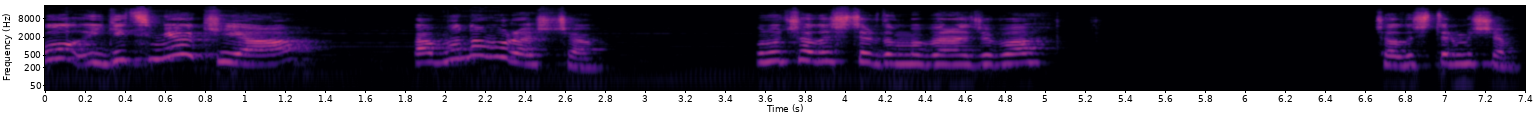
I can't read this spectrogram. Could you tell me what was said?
Bu gitmiyor ki ya. Ben bununla mı uğraşacağım? Bunu çalıştırdım mı ben acaba? Çalıştırmışım.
